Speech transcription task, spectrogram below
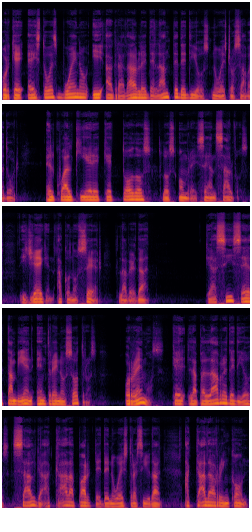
porque esto es bueno y agradable delante de Dios nuestro Salvador el cual quiere que todos los hombres sean salvos y lleguen a conocer la verdad. Que así sea también entre nosotros. Oremos que la palabra de Dios salga a cada parte de nuestra ciudad, a cada rincón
